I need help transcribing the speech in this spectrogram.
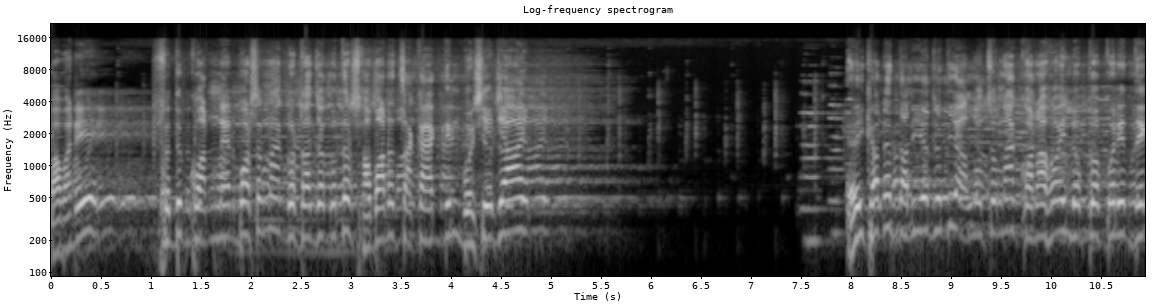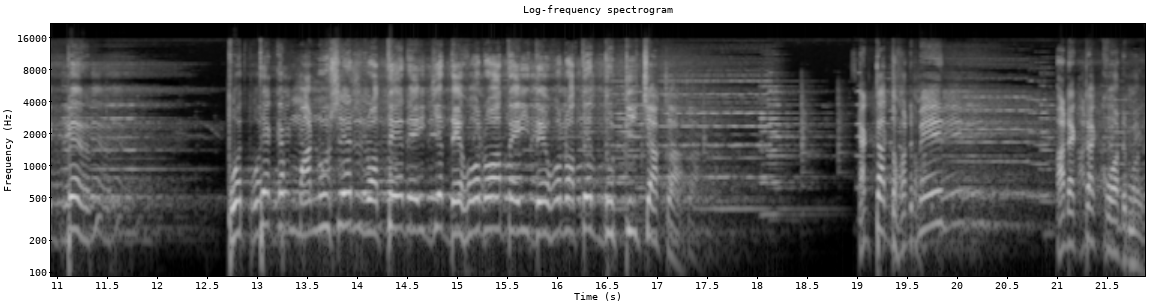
বাবারে শুধু কর্ণের বসে না, গোটা জগতে সবার চাকা একদিন বসে যায়। এইখানে দাঁড়িয়ে যদি আলোচনা করা হয়, লক্ষ্য করে দেখবেন, প্রত্যেক মানুষের রথের এই যে দেহরথ এই দেহরথের দুটি চাকা। একটা ধর্মের আর একটা কর্মের।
